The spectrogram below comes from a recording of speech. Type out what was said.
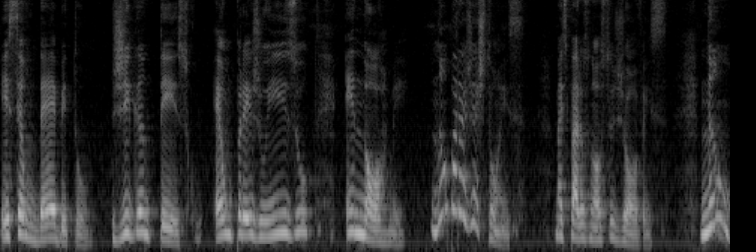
Esse é um débito gigantesco, é um prejuízo enorme, não para as gestões, mas para os nossos jovens. Não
